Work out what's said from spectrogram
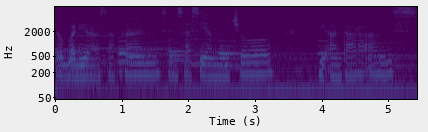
Coba dirasakan sensasi yang muncul di antara alis.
